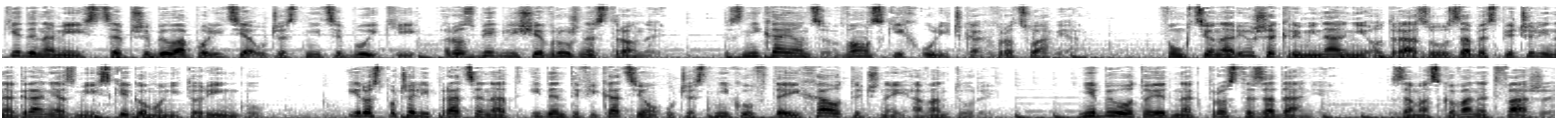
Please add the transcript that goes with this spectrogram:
Kiedy na miejsce przybyła policja, uczestnicy bójki rozbiegli się w różne strony, znikając w wąskich uliczkach Wrocławia. Funkcjonariusze kryminalni od razu zabezpieczyli nagrania z miejskiego monitoringu i rozpoczęli pracę nad identyfikacją uczestników tej chaotycznej awantury. Nie było to jednak proste zadanie. Zamaskowane twarze,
